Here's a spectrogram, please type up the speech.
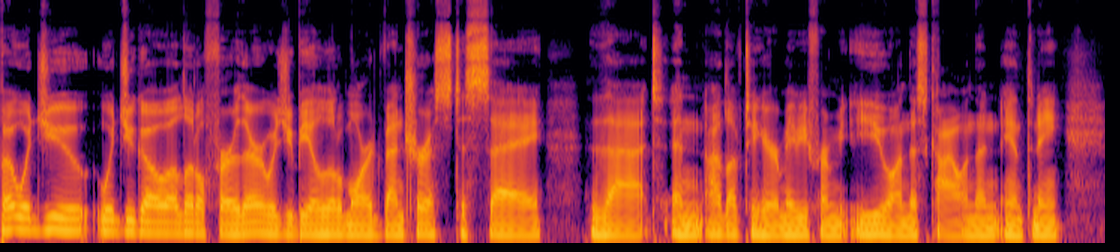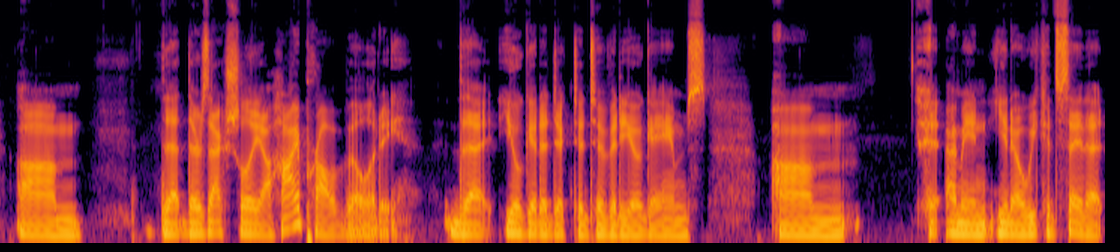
But would you would you go a little further? Would you be a little more adventurous to say that? And I'd love to hear maybe from you on this, Kyle, and then Anthony. Um, that there's actually a high probability that you'll get addicted to video games. Um, I mean, you know, we could say that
